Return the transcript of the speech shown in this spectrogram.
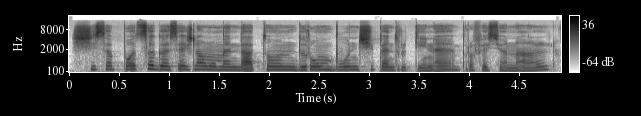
și să poți să găsești la un moment dat un drum bun și pentru tine, profesional,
